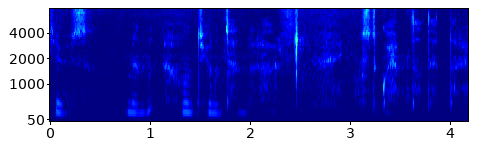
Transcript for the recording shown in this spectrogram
ljus. Men har inte jag någon tändare här. Jag måste gå och hämta en tändare.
